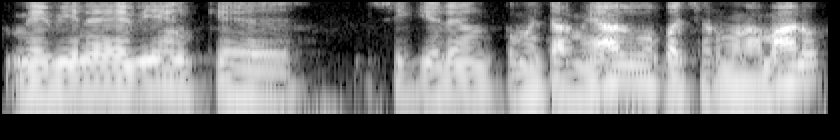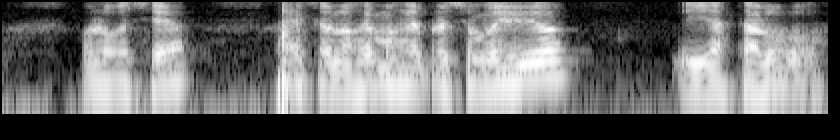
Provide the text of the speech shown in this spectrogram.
me viene bien que si quieren comentarme algo para echarme una mano o lo que sea. Eso, nos vemos en el próximo vídeo y hasta luego.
